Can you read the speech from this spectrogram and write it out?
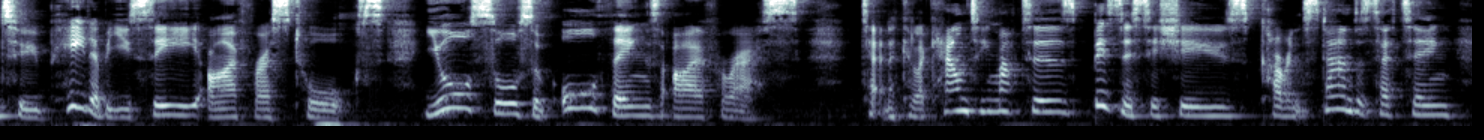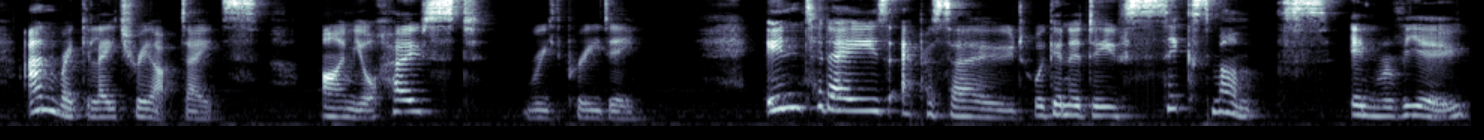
to PwC IFRS Talks, your source of all things IFRS technical accounting matters, business issues, current standard setting, and regulatory updates. I'm your host, Ruth Preedy. In today's episode, we're going to do six months in review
